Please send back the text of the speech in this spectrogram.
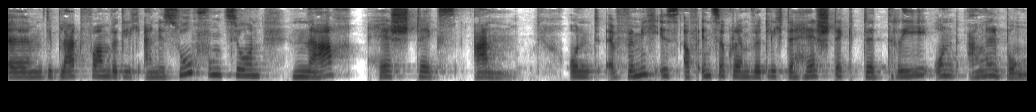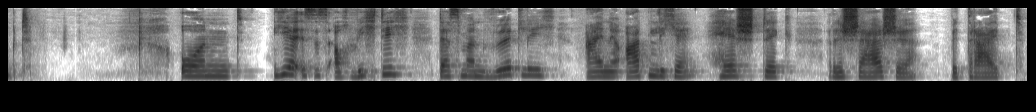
ähm, die Plattform wirklich eine Suchfunktion nach Hashtags an. Und äh, für mich ist auf Instagram wirklich der Hashtag der Dreh- und Angelpunkt. Und hier ist es auch wichtig, dass man wirklich eine ordentliche Hashtag-Recherche betreibt.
